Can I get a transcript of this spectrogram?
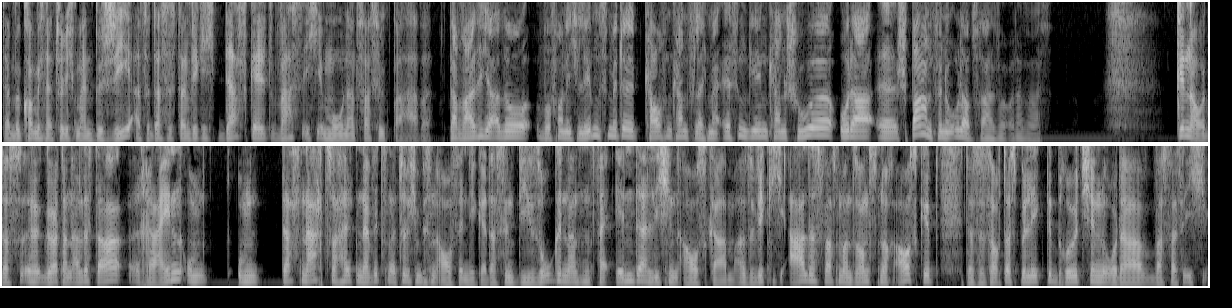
dann bekomme ich natürlich mein Budget. Also das ist dann wirklich das Geld, was ich im Monat verfügbar habe. Da weiß ich also, wovon ich Lebensmittel kaufen kann, vielleicht mal essen gehen kann, Schuhe oder äh, sparen für eine Urlaubsreise oder sowas. Genau, das äh, gehört dann alles da rein, um um das nachzuhalten, da wird es natürlich ein bisschen aufwendiger. Das sind die sogenannten veränderlichen Ausgaben. Also wirklich alles, was man sonst noch ausgibt. Das ist auch das belegte Brötchen oder was weiß ich,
